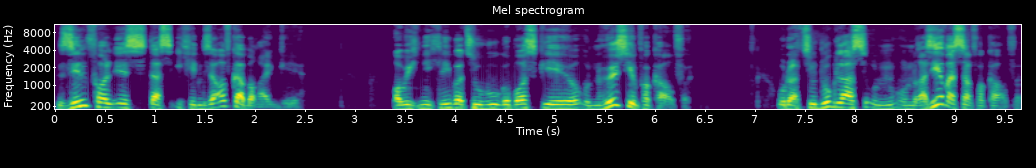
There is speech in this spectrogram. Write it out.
sinnvoll ist, dass ich in diese Aufgabe reingehe ob ich nicht lieber zu Hugo Boss gehe und ein Höschen verkaufe oder zu Douglas und, und Rasierwasser verkaufe.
